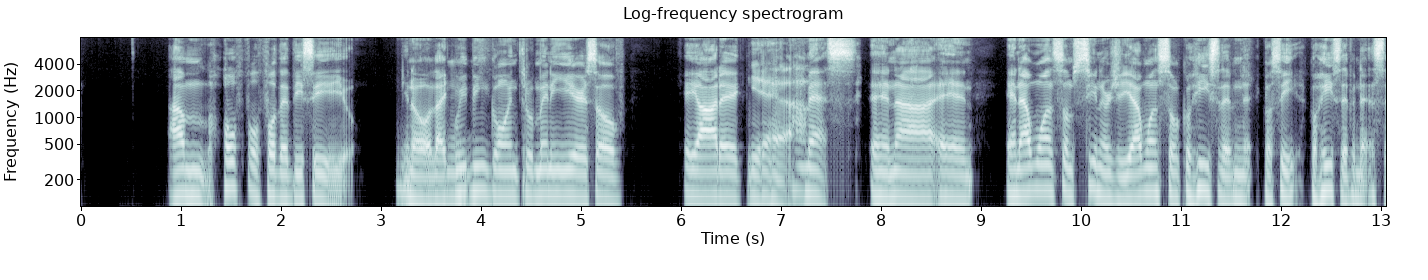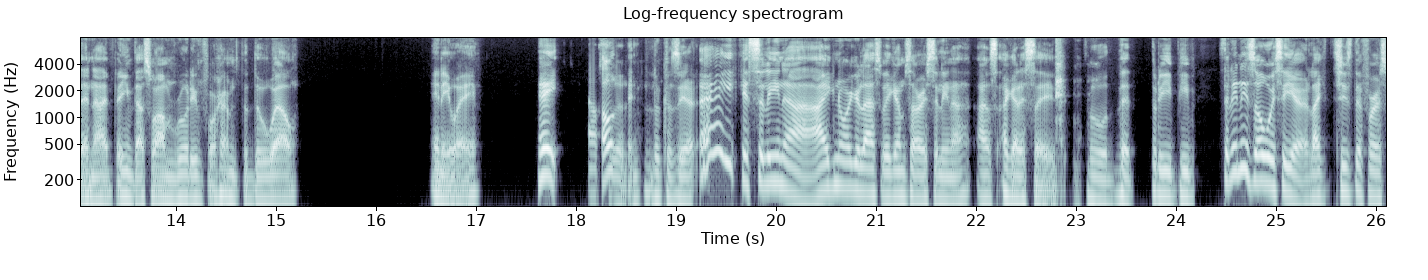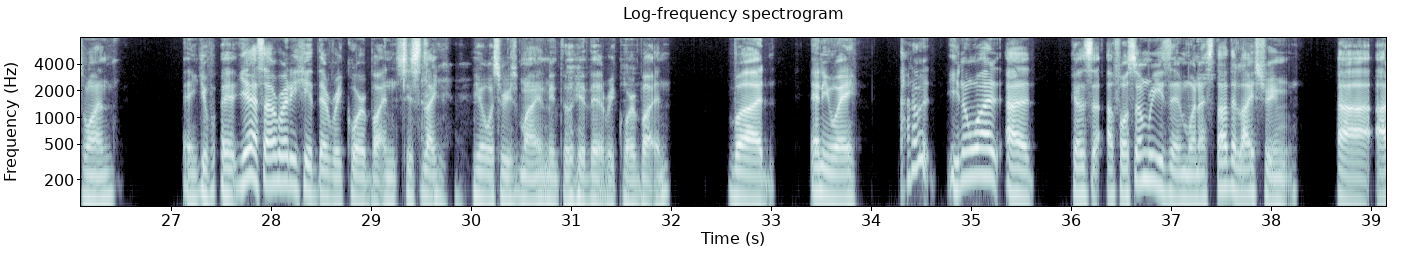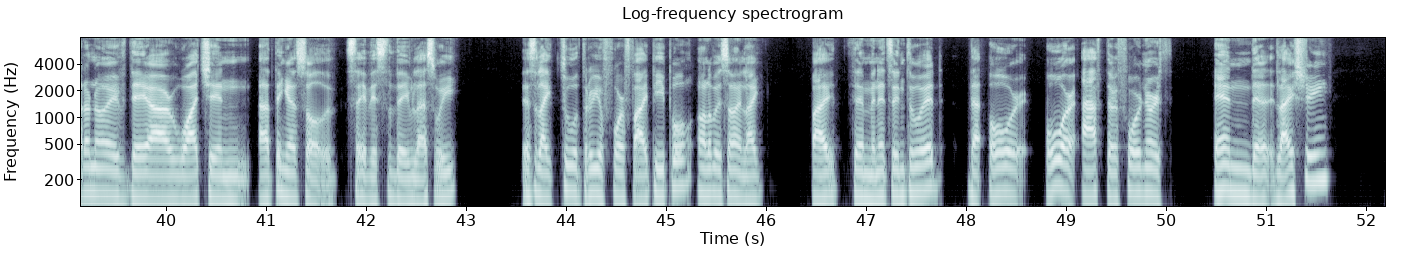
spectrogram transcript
I'm hopeful for the DCU. You know, like we've been going through many years of chaotic yeah, mess and uh and and I want some synergy. I want some cohesiveness, cohesi- cohesiveness, and I think that's why I'm rooting for him to do well. Anyway, hey, absolutely. oh, Lucas here. Hey, Selena, I ignored you last week. I'm sorry, Selena. I, was, I gotta say, to the three people. Selena is always here. Like she's the first one. Thank you. Uh, yes, I already hit the record button. She's like, you always remind me to hit the record button. But anyway, I don't. You know what? Because uh, for some reason, when I start the live stream, uh, I don't know if they are watching. I think I saw say this to Dave last week. There's like two or three or four or five people. All of a sudden, like five ten minutes into it, that or or after foreigners end the live stream,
